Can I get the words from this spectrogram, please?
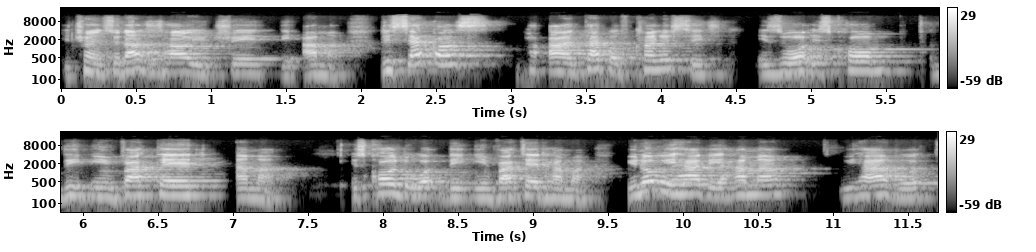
the trend. So that is how you trade the hammer. The second uh, type of candlesticks is what is called the inverted hammer. It's called what the inverted hammer. You know, we have a hammer, we have what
